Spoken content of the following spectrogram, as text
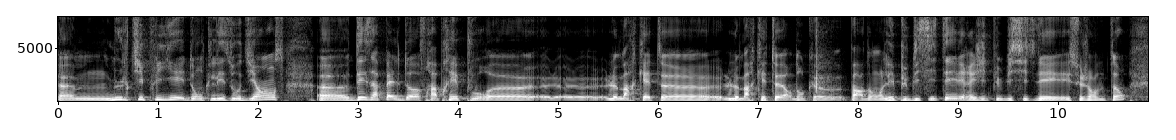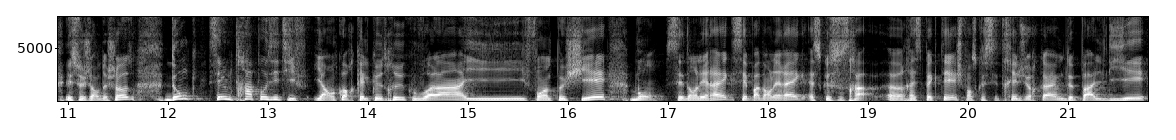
euh, multiplier donc les audiences, des appels d'offres après pour le, market, le market donc euh, pardon, les publicités, les régies de publicité et ce genre de temps et ce genre de choses. Donc c'est ultra positif. Il y a encore quelques trucs où voilà, ils font un peu chier. Bon, c'est dans les règles, c'est pas dans les règles. Est-ce que ce sera euh, respecté? Je pense que c'est très dur quand même de pas lier.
